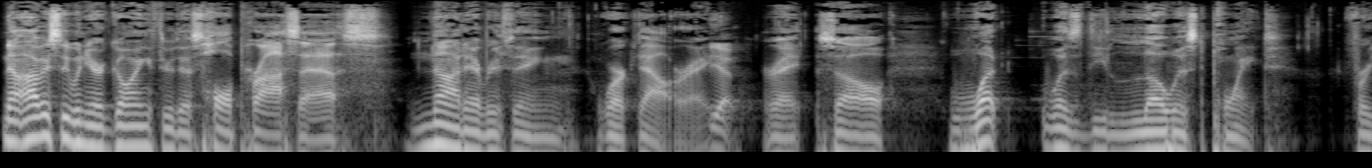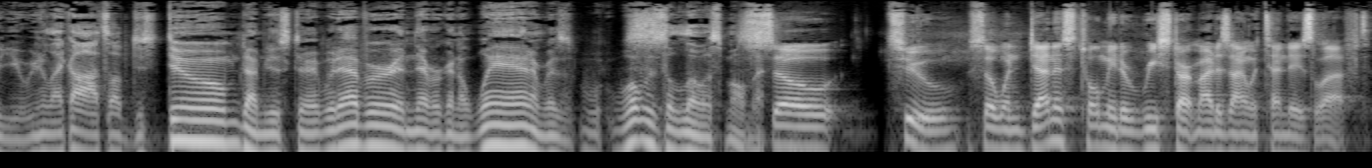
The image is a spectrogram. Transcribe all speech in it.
now, obviously, when you're going through this whole process, not everything worked out right. Yep. Right. So what was the lowest point for you? When you're like, oh, it's I'm just doomed. I'm just uh, whatever and never going to win. Or was, what was the lowest moment? So two. So when Dennis told me to restart my design with 10 days left,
